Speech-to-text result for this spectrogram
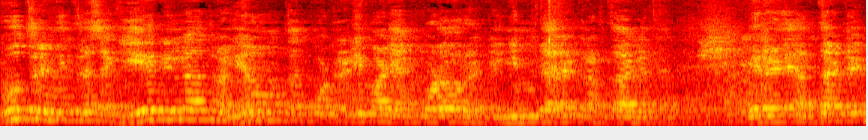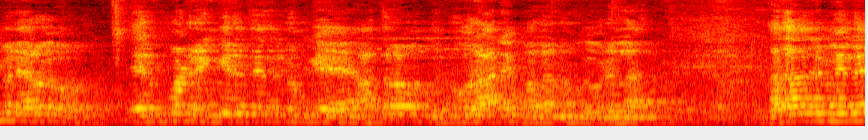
ಕೂತ್ರೆ ನಿಂತ್ರೆ ಸಾಕು. ಏನಿಲ್ಲ ಅಂದ್ರೆ ಏನೋ ಒಂದು ತಂದ್ಕೊಟ್ಟು ರೆಡಿ ಮಾಡಿ ಹಂಗೆ ಕೊಡೋರು ನಿಮ್ ಡೈರೆಕ್ಟ್ ಅರ್ಥ ಆಗುತ್ತೆ. ಏನೇಳಿ ಅಂತ ಅಲ್ಲಿ ಯಾರೋ ಹೆಲ್ಪ್ ಮಾಡ್ರೆ ಹೆಂಗಿರುತ್ತೆ ಅಂದ್ರೆ ನಮ್ಗೆ ಆತರ ಒಂದು ನೂರು ಆನೆ ಬಲ ನಮ್ಗೆ ಅವರೆಲ್ಲ. ಅದಾದ್ರ ಮೇಲೆ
